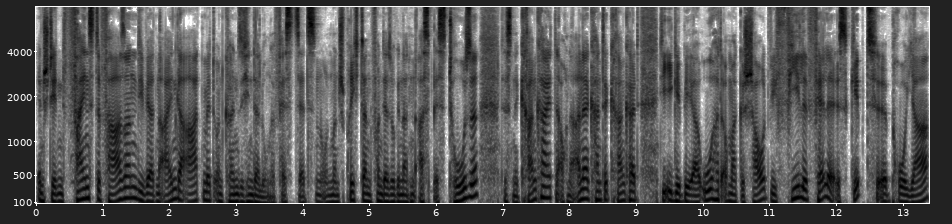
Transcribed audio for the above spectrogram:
entstehen feinste Fasern, die werden eingeatmet und können sich in der Lunge festsetzen. Und man spricht dann von der sogenannten Asbestose. Das ist eine Krankheit, auch eine anerkannte Krankheit. Die IGBAU hat auch mal geschaut, wie viele Fälle es gibt äh, pro Jahr.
